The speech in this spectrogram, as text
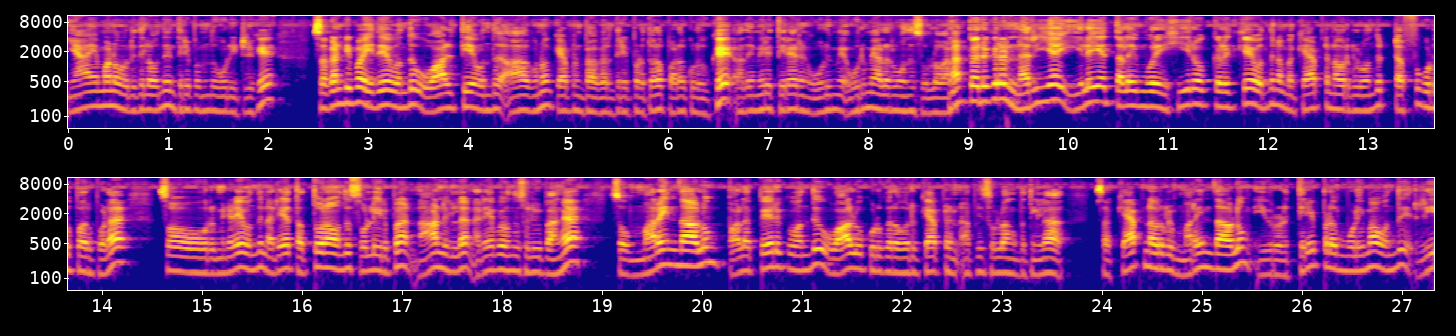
நியாயமான ஒரு இதில் வந்து இந்த திரைப்படம் வந்து ஓடிட்டுருக்கு ஸோ கண்டிப்பாக இதே வந்து வாழ்த்தியே வந்து ஆகணும். கேப்டன் பார்க்குற திரைப்படத்தோட படக்குழுவுக்கு. அதேமாரி திரையரங்க உரிமை உரிமையாளரும் வந்து சொல்லுவாங்க. இப்போ இருக்கிற நிறைய இளைய தலைமுறை ஹீரோக்களுக்கே வந்து நம்ம கேப்டன் அவர்கள் வந்து டஃப் கொடுப்பார் போல். ஸோ ஒரு முன்னாடியே வந்து நிறைய தத்துவம்லாம் வந்து சொல்லியிருப்பேன். நான் இல்லை நிறைய பேர் வந்து சொல்லியிருப்பாங்க. ஸோ மறைந்தாலும் பல பேருக்கு வந்து வாழ்வு கொடுக்குற ஒரு கேப்டன் அப்படின்னு சொல்லுவாங்க பார்த்தீங்களா ஸோ கேப்டன் அவர்கள் மறைந்தாலும் இவரோட திரைப்படம் மூலிமா வந்து ரீ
